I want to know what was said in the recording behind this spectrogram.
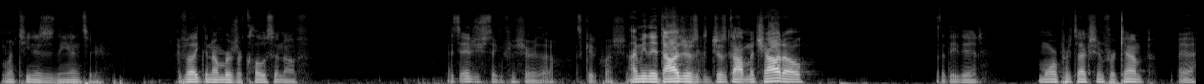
Martinez is the answer. I feel like the numbers are close enough. It's interesting for sure though. It's a good question. I mean, the Dodgers just got Machado. that they did. More protection for Kemp. Yeah.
